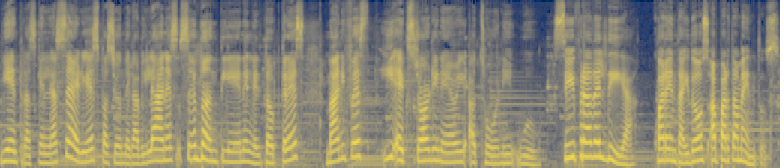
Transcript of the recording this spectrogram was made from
Mientras que en las series, Pasión de Gavilanes se mantiene en el top 3, Manifest y Extraordinary Attorney Woo. Cifra del día, 42 apartamentos.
